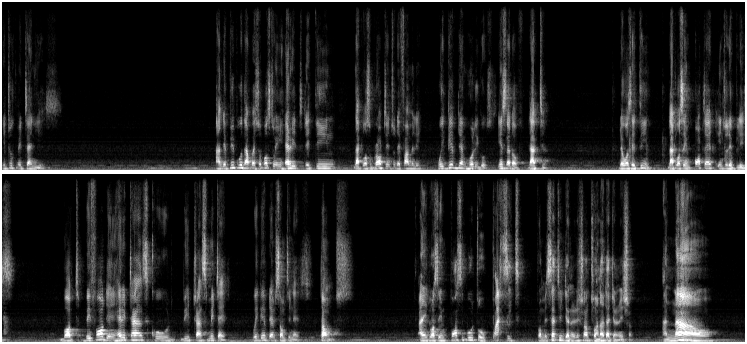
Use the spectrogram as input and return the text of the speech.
It took me 10 years. And the people that were supposed to inherit the thing that was brought into the family, we gave them Holy Ghost instead of that thing. There was a thing that was imported into the place. But before the inheritance could be transmitted, we gave them something else tongues. And it was impossible to pass it from a certain generation to another generation. And now,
